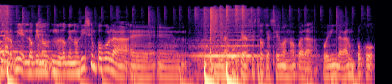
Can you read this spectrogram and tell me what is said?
Claro, mire, lo que nos, lo que nos dice un poco la, eh, en, las búsquedas esto que hacemos, ¿no? Para poder indagar un poco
